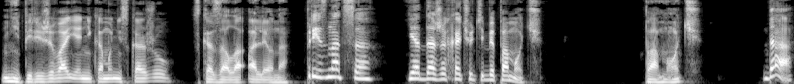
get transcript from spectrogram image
«Не переживай, я никому не скажу», — сказала Алена. «Признаться, я даже хочу тебе помочь». «Помочь?» «Да,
